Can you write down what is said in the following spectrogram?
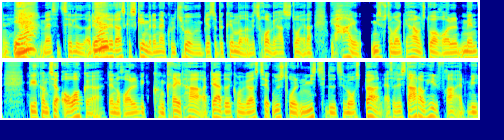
en hel ja. masse tillid. Og det er ja. noget, der også skal ske med den her kultur, hvor vi bliver så bekymrede, og vi tror, vi har så stor, eller vi har jo, misforstår mig ikke, vi har jo en stor rolle, men vi kan komme til at overgøre den rolle, vi konkret har, og derved kommer vi også til at udstråle en mistillid til vores børn. Altså det starter jo helt fra, at vi,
